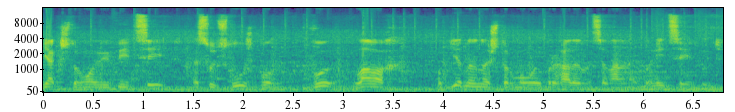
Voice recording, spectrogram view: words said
як штурмові бійці, несуть службу в лавах об'єднаної штурмової бригади національної поліції. Лють.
